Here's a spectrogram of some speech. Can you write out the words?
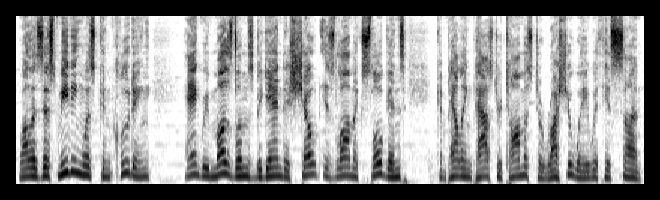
While as this meeting was concluding, angry Muslims began to shout Islamic slogans, compelling Pastor Thomas to rush away with his son.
